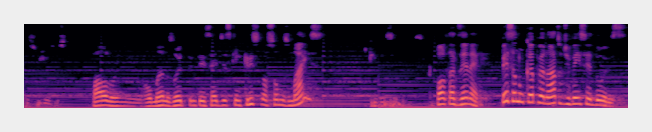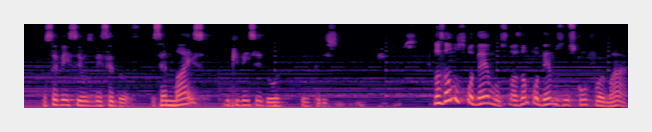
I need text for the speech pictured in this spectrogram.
Cristo Jesus. Paulo, em Romanos 8,37, diz que em Cristo nós somos mais do que vencedores. O que Paulo está dizendo é: pensa num campeonato de vencedores. Você venceu os vencedores. Você é mais do que vencedor em Cristo Jesus. Nós não nos podemos, nós não podemos nos conformar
